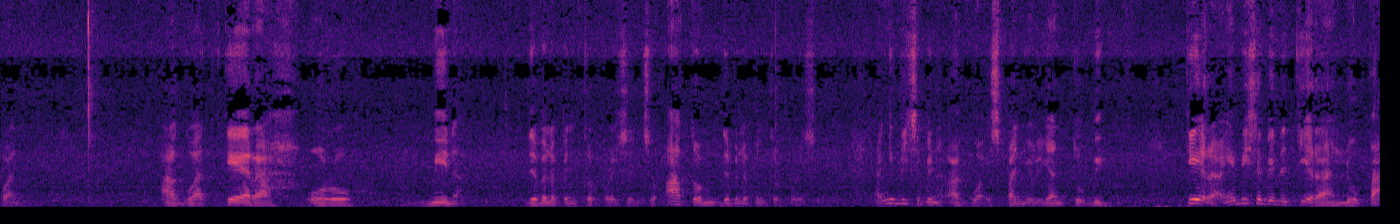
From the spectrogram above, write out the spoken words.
kwan, Agua Tierra Oro Mina Development Corporation. So, Atom Development Corporation. Ang ibig sabihin ng agua, Espanyol yan, tubig. Tierra, ang ibig sabihin ng tierra, lupa.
